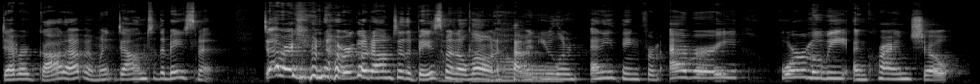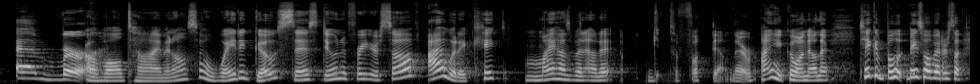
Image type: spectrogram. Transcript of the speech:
Deborah got up and went down to the basement. Deborah, you never go down to the basement oh alone. no. Haven't you learned anything from every horror movie and crime show ever? Of all time. And also, way to go, sis. Doing it for yourself. I would have kicked my husband out of get the fuck down there. I ain't going down there. Take a baseball bat or something.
